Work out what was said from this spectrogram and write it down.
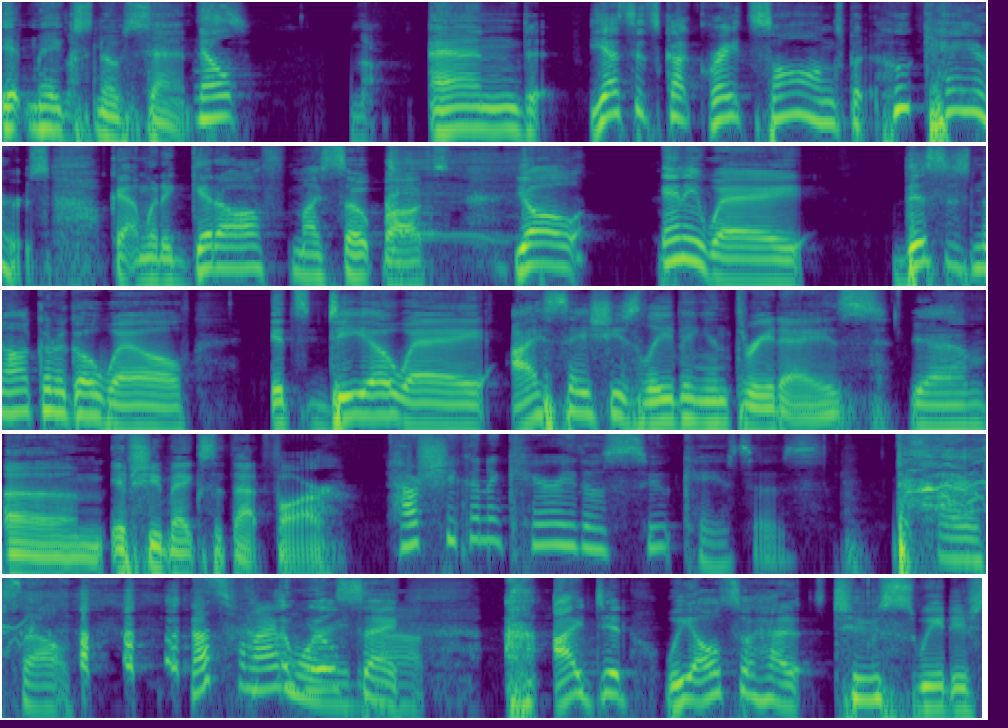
it makes no sense. Nope. No. And yes, it's got great songs, but who cares? Okay, I'm going to get off my soapbox, y'all. Anyway, this is not going to go well. It's DOA. I say she's leaving in three days. Yeah. Um, if she makes it that far. How's she going to carry those suitcases by herself? That's what I'm I worried will say, about. I did. We also had two Swedish,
